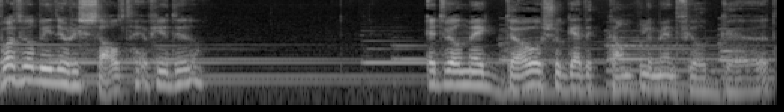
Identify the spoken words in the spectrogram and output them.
What will be the result if you do? It will make those who get the compliment feel good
